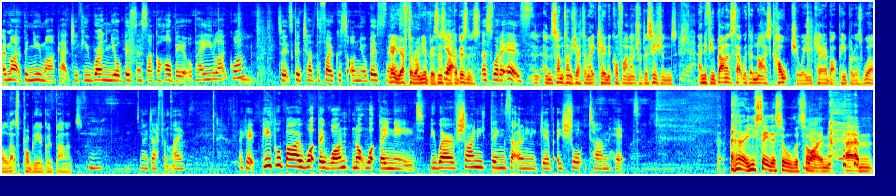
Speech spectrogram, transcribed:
It might have been you, Mark. Actually, if you run your business like a hobby, it will pay you like one. So it's good to have the focus on your business. Yeah, you have to run your business Yeah, like a business. That's what it is. and, and sometimes you have to make clinical financial decisions. And if you balance that with a nice culture where you care about people as well, that's probably a good balance. No, definitely. Okay, people buy what they want, not what they need. Beware of shiny things that only give a short-term hit. you see this all the time, um,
